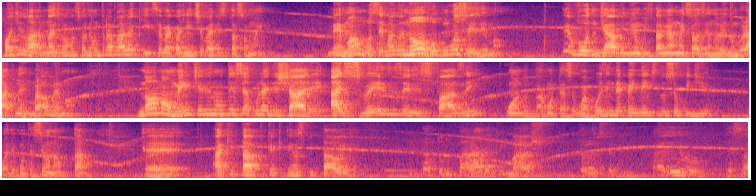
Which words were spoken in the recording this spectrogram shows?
pode ir lá. Nós vamos fazer um trabalho aqui. Você vai com a gente ou vai visitar sua mãe? Meu irmão, você vai. Não, eu vou com vocês, irmão. Eu vou no diabo nenhum visitar minha mãe sozinha no meio de um buraco, no Embral, meu irmão. Normalmente eles não têm essa colher de chá. Às vezes eles fazem quando acontece alguma coisa, independente do seu pedido. Pode acontecer ou não, tá? É, aqui tá porque aqui tem hospital e tá tudo parado aqui embaixo, trânsito aqui. Aí essa,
